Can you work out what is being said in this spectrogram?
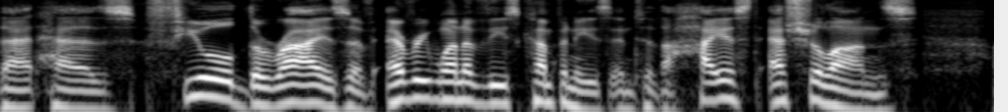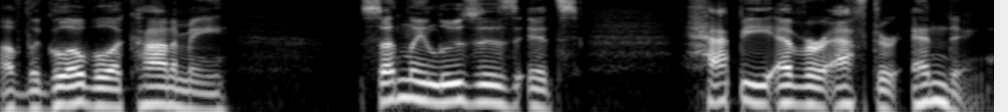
that has fueled the rise of every one of these companies into the highest echelons of the global economy suddenly loses its happy ever after ending?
